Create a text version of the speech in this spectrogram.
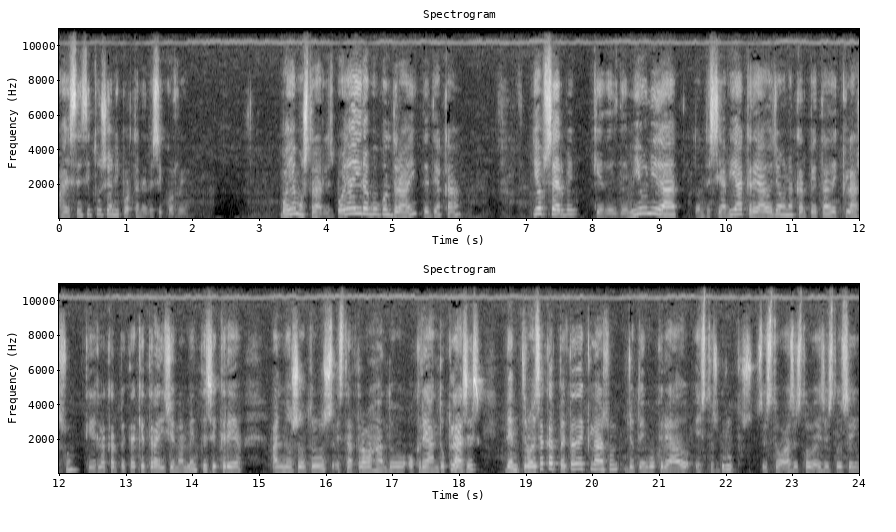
a esta institución y por tener ese correo. Voy a mostrarles, voy a ir a Google Drive desde acá y observen que desde mi unidad donde se había creado ya una carpeta de Classroom, que es la carpeta que tradicionalmente se crea al nosotros estar trabajando o creando clases, dentro de esa carpeta de Classroom yo tengo creado estos grupos, esto A, esto B, esto C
